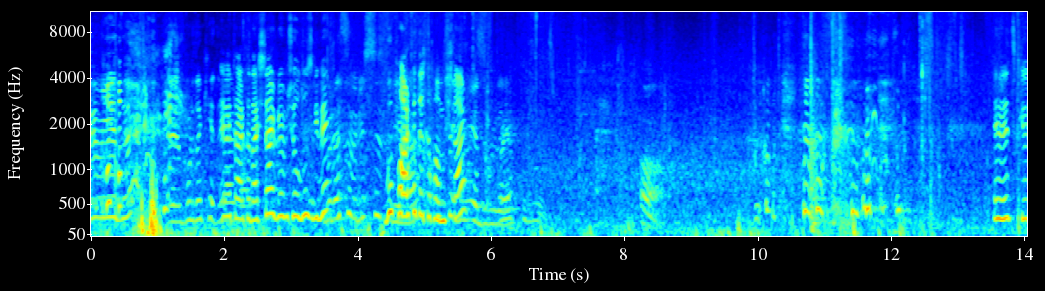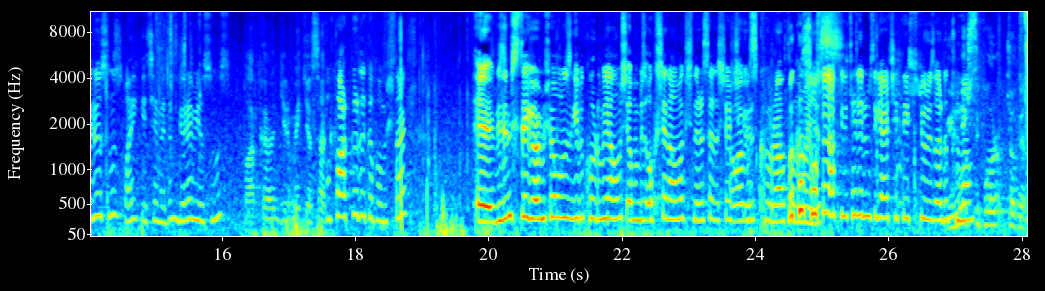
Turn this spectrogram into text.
gün 27. Ee, burada kediler Evet var. arkadaşlar görmüş olduğunuz gibi Burası virüsüz bu parkı da kapamışlar. Sevmiyordu buraya. Evet görüyorsunuz. Ay geçemedim. Göremiyorsunuz. Parka girmek yasak. Bu parkları da kapamışlar. Ee, bizim site görmüş olduğunuz gibi korumaya almış ama biz oksijen almak için ara sıra dışarı Ama çıkıyoruz. biz kural Bakın tanımayız. sosyal aktivitelerimizi gerçekleştiriyoruz. Arada Günlük tırman. spor çok önemli.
